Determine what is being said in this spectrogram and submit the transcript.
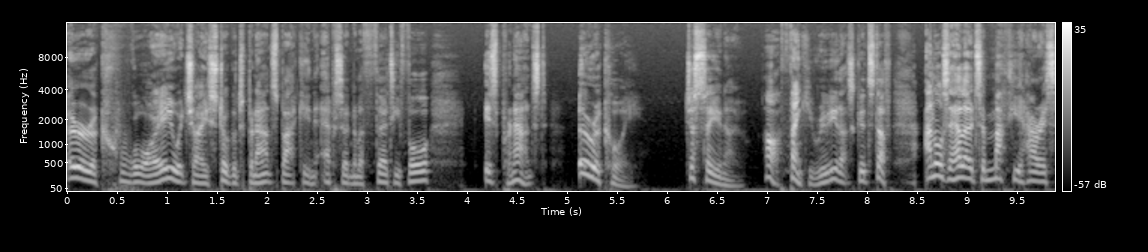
Uruguay, which I struggled to pronounce back in episode number 34, is pronounced Uruguay. Just so you know. Oh, thank you, Rudy. That's good stuff. And also, hello to Matthew Harris,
